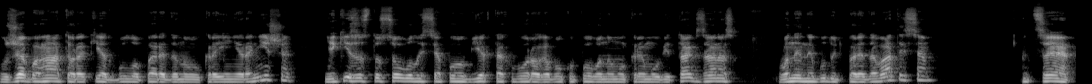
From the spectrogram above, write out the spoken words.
вже багато ракет було передано Україні раніше, які застосовувалися по об'єктах ворога в окупованому Криму. Відтак зараз вони не будуть передаватися. Це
